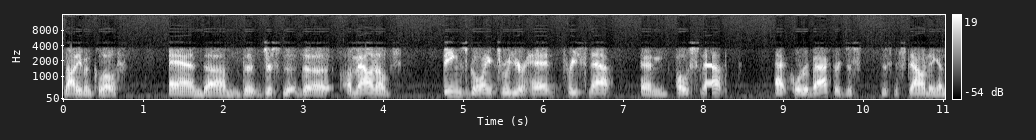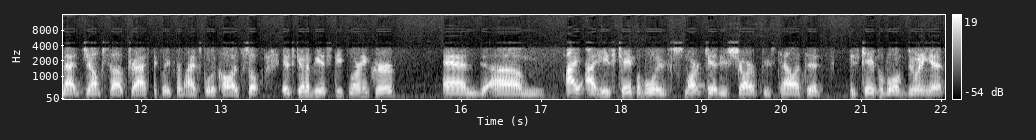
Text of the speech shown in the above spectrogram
Not even close and um, the just the, the amount of things going through your head pre-snap and post-snap at quarterback are just just astounding, and that jumps up drastically from high school to college. So it's going to be a steep learning curve, and um, I, I, he's capable. He's a smart kid. He's sharp. He's talented. He's capable of doing it.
